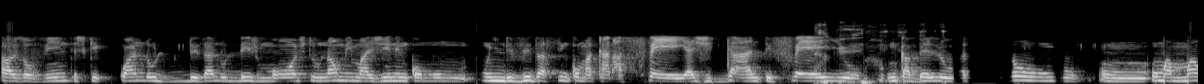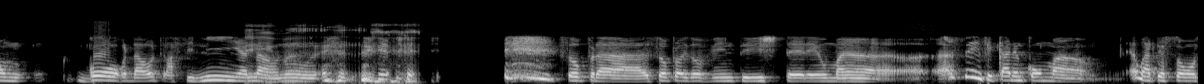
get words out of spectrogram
aos ouvintes que quando dizendo diz monstro, não me imaginem como um, um indivíduo assim com uma cara feia, gigante, feio, um cabelo longo, um, uma mão gorda, outra fininha, não, não. só para só para os ouvintes terem uma assim ficarem com uma é uma pessoa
